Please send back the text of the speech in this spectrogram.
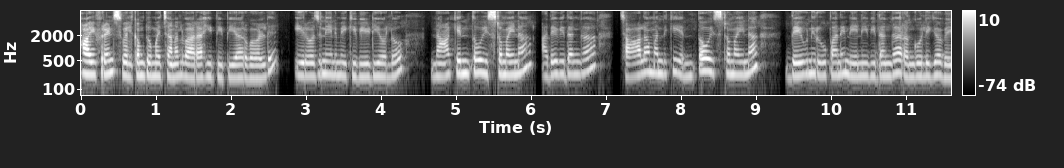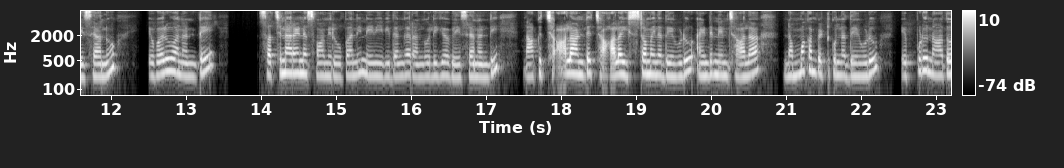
Hi friends welcome to my channel Varahi PPR world. ఈరోజు నేను మీకు ఈ వీడియోలో నాకెంతో ఇష్టమైన అదేవిధంగా చాలామందికి ఎంతో ఇష్టమైన దేవుని రూపాన్ని నేను ఈ విధంగా రంగోలీగా వేశాను. ఎవరు అనంటే సత్యనారాయణ స్వామి రూపాన్ని నేను ఈ విధంగా రంగోలీగా వేశానండి. నాకు చాలా అంటే చాలా ఇష్టమైన దేవుడు అండ్ నేను చాలా నమ్మకం పెట్టుకున్న దేవుడు. ఎప్పుడు నాతో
